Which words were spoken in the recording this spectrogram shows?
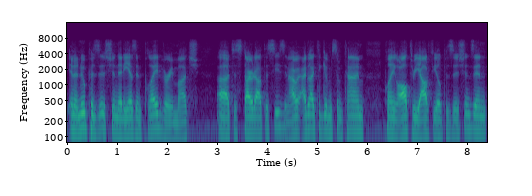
in a new position that he hasn't played very much uh, to start out the season. I, would like to give him some time playing all three outfield positions and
